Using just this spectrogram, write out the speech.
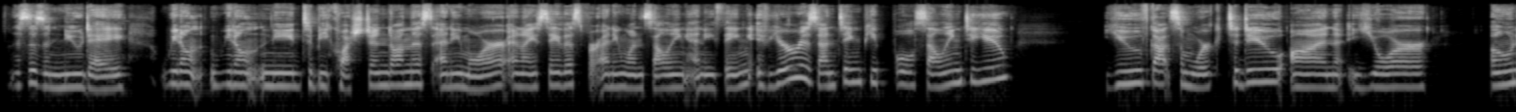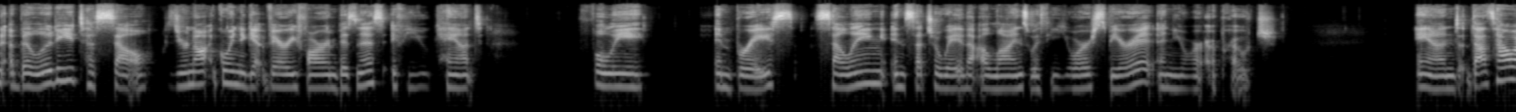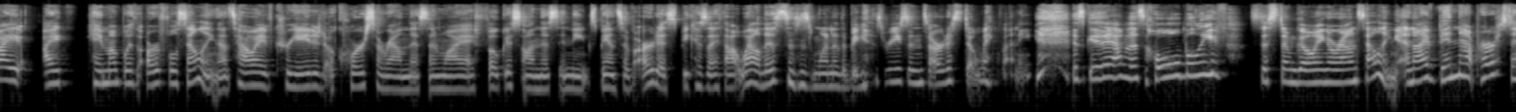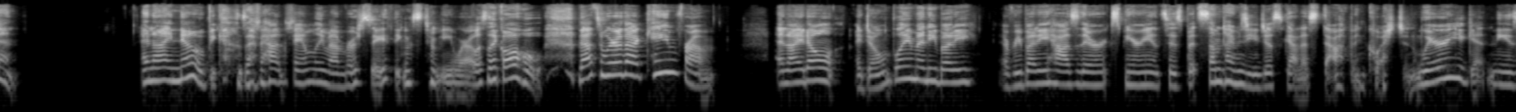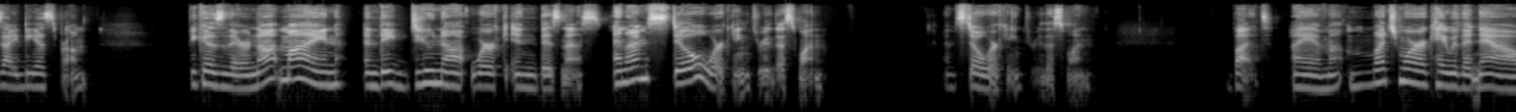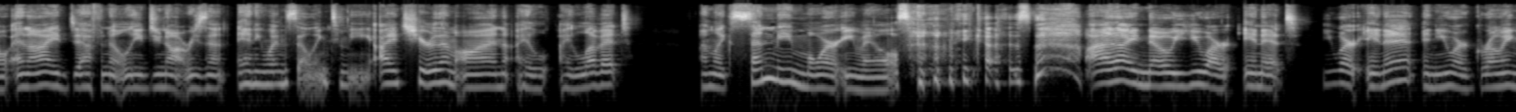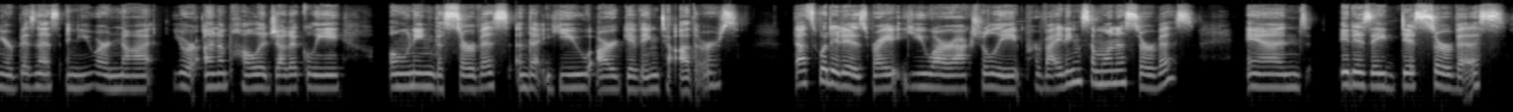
This is a new day we don't we don't need to be questioned on this anymore. And i say this for anyone selling anything. If you're resenting people selling to you you've got some work to do on your own ability to sell because you're not going to get very far in business if you can't fully embrace selling in such a way that aligns with your spirit and your approach. And that's how i i came up with artful selling. That's how I've created a course around this and why I focus on this in the expansive artist because I thought, wow, this is one of the biggest reasons artists don't make money is because they have this whole belief system going around selling. And I've been that person. And I know because I've had family members say things to me where I was like, "Oh, that's where that came from." And I don't I don't blame anybody. Everybody has their experiences, but sometimes you just got to stop and question where are you getting these ideas from? Because they're not mine and they do not work in business. And I'm still working through this one. I'm still working through this one. But I am much more okay with it now. And I definitely do not resent anyone selling to me. I cheer them on. I, I love it. I'm like, send me more emails because I know you are in it. You are in it and you are growing your business and you are not, you are unapologetically owning the service that you are giving to others. That's what it is, right? You are actually providing someone a service, and it is a disservice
